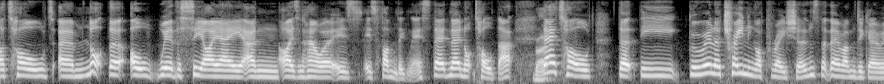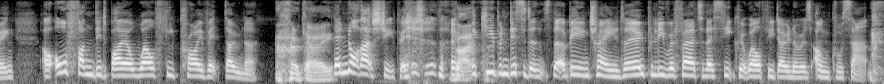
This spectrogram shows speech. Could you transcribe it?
are told um, not that oh we're the CIA and Eisenhower is is funding this. They're they're not told that. Right. They're told that the guerrilla training operations that they're undergoing are all funded by a wealthy private donor. Okay. They're not that stupid. The- Right. The Cuban dissidents that are being trained, they openly refer to their secret wealthy donor as Uncle Sam.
